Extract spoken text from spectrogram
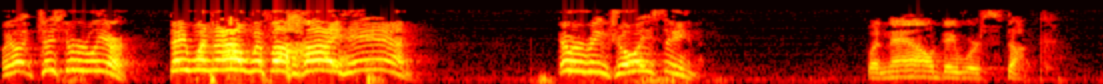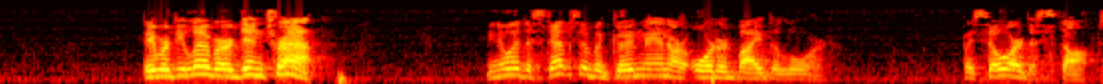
Well, just earlier, they went out with a high hand. They were rejoicing. But now they were stuck. They were delivered, then trapped. You know what? The steps of a good man are ordered by the Lord, but so are the stops.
